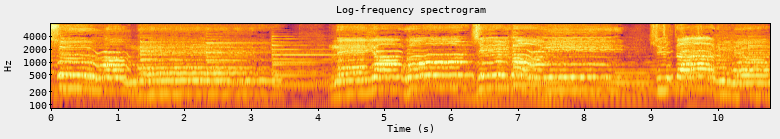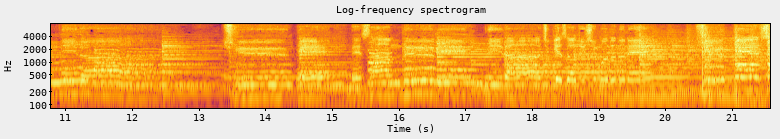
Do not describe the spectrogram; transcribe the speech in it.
수 없네. 내 영혼 즐거이 주 따르렵니다. 주께 내 삶 드립니다. 주께서 주신 모든 은혜 주께서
